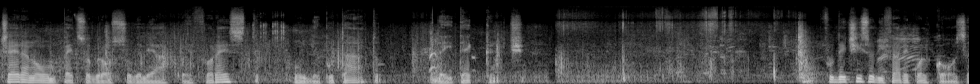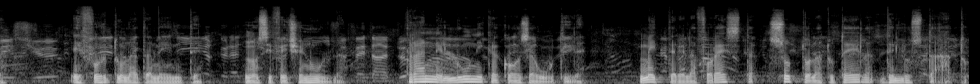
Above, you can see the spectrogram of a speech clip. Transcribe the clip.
C'erano un pezzo grosso delle acque e foreste, un deputato, dei tecnici. Fu deciso di fare qualcosa e fortunatamente non si fece nulla, tranne l'unica cosa utile, mettere la foresta sotto la tutela dello Stato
